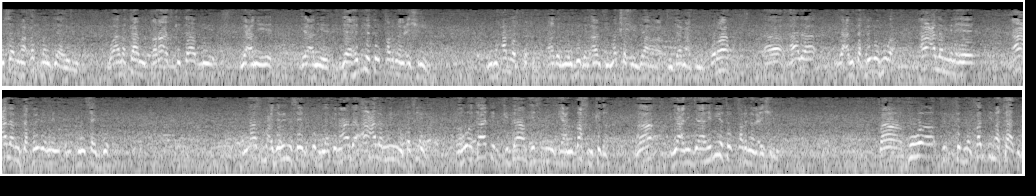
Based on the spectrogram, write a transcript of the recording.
يسمى حكم الجاهلية. وأنا كان قرأت كتاب يعني يعني جاهلية القرن العشرين. لمحمد قطب. هذا موجود الآن في مكة في جامعه في القرى. آه هذا يعني تقريبا هو أعلم من إيه؟ أعلم تقريبا من من سيد قطب. الناس معجبين سيد قطب لكن هذا أعلم منه كثيرا. فهو كاتب كتاب اسمه يعني ضخم كده. ها يعني جاهلية القرن العشرين. فهو في المقدمة كاتب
